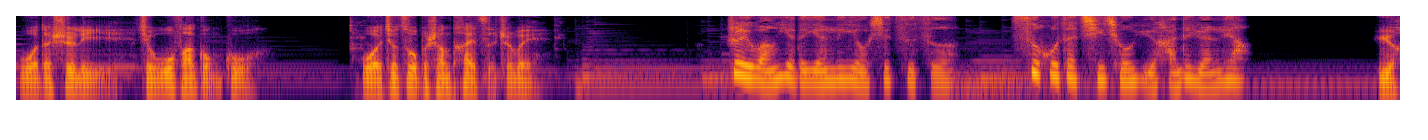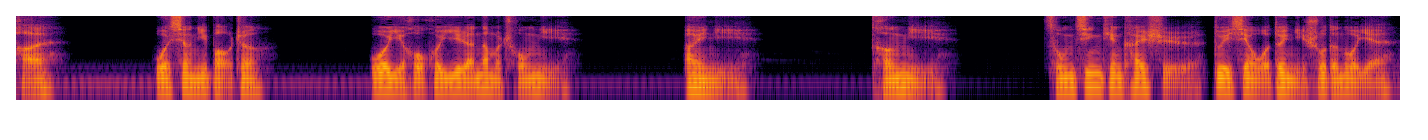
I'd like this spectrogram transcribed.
我的势力就无法巩固，我就坐不上太子之位。瑞王爷的眼里有些自责，似乎在祈求雨涵的原谅。雨涵，我向你保证，我以后会依然那么宠你、爱你、疼你，从今天开始兑现我对你说的诺言。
